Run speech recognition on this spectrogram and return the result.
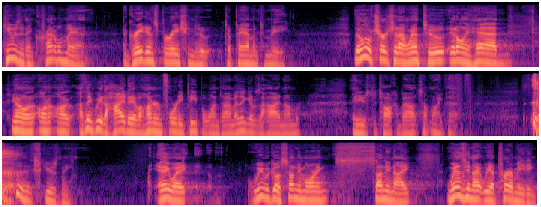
He was an incredible man, a great inspiration to, to Pam and to me. The little church that I went to, it only had, you know, on, on, I think we had a high day of 140 people one time. I think it was a high number they used to talk about, something like that. Excuse me. Anyway, we would go Sunday morning, Sunday night. Wednesday night, we had prayer meeting.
